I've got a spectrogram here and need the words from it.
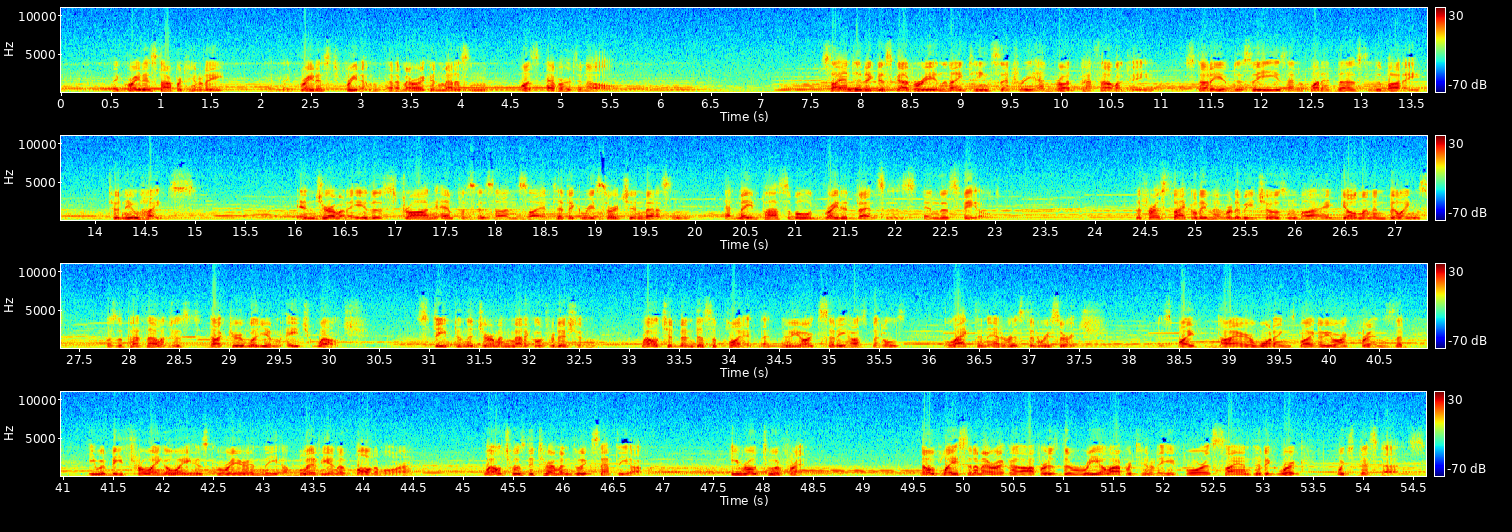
the greatest opportunity and the greatest freedom that American medicine was ever to know. Scientific discovery in the 19th century had brought pathology, study of disease and what it does to the body, to new heights. In Germany, the strong emphasis on scientific research in medicine had made possible great advances in this field. The first faculty member to be chosen by Gilman and Billings was a pathologist, Dr. William H. Welch. Steeped in the German medical tradition, Welch had been disappointed that New York City hospitals lacked an interest in research. Despite dire warnings by New York friends that he would be throwing away his career in the oblivion of Baltimore, Welch was determined to accept the offer. He wrote to a friend, No place in America offers the real opportunity for scientific work which this does.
